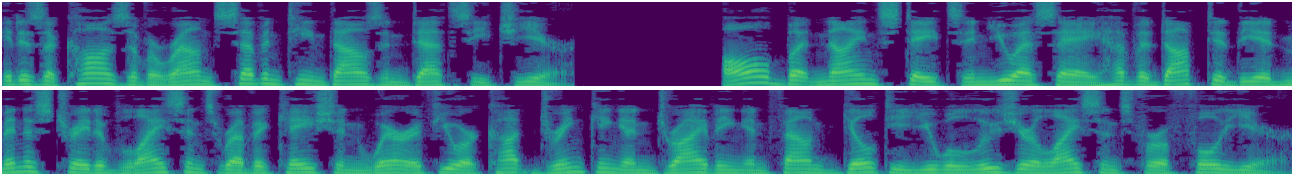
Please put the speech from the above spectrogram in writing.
it is a cause of around 17,000 deaths each year. All but nine states in USA have adopted the administrative license revocation where if you are caught drinking and driving and found guilty you will lose your license for a full year.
